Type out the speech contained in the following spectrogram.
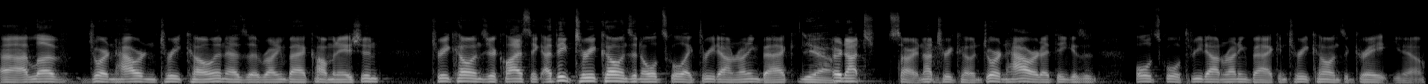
Uh, I love Jordan Howard and Tarik Cohen as a running back combination. Tarik Cohen's your classic. I think Tarik Cohen's an old school like three down running back. Yeah. Or not. Sorry, not Tarik Cohen. Jordan Howard, I think, is an old school three down running back, and Tarik Cohen's a great, you know,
